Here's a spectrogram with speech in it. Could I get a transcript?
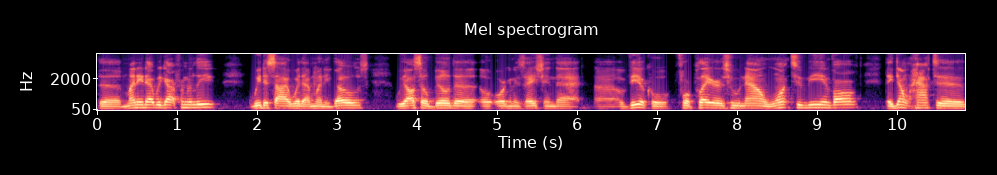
the money that we got from the league. We decide where that money goes. We also build a, a organization that uh, a vehicle for players who now want to be involved. They don't have to,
